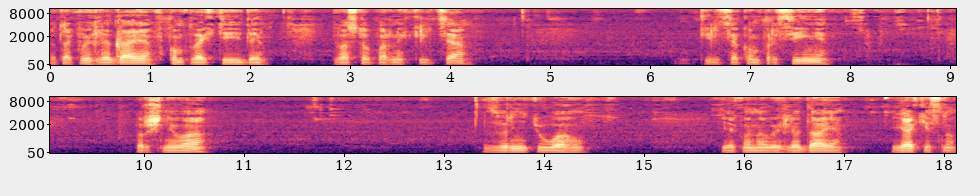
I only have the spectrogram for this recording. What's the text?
Отак виглядає. В комплекті йде два стопорних кільця, кільця компресійні, поршнева. Зверніть увагу, як вона виглядає. Якісно.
